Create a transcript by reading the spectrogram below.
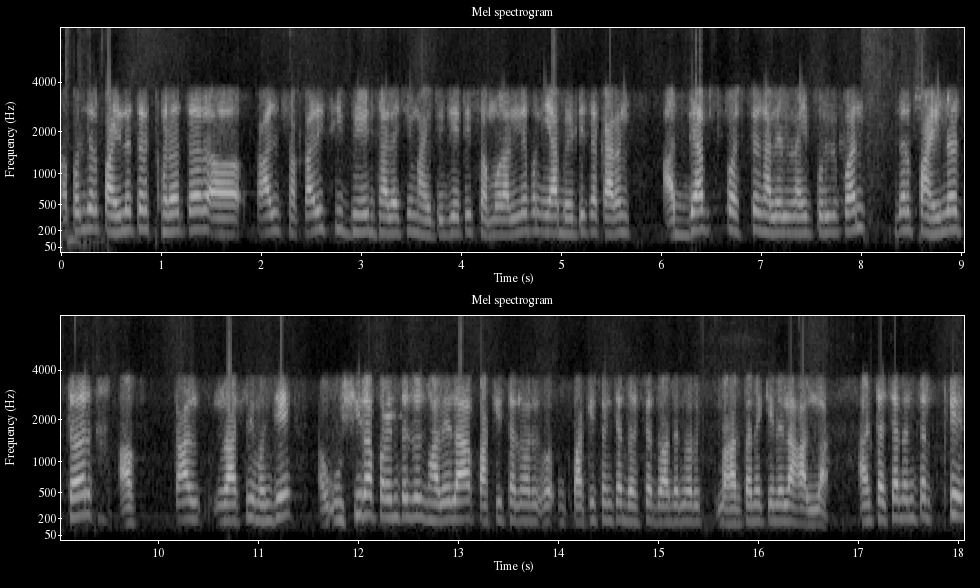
आपण जर पाहिलं तर खरं तर काल सकाळीच ही भेट झाल्याची माहिती जी आहे ती समोर आलेली आहे. पण या भेटीचं कारण अद्याप स्पष्ट झालेलं नाही पूर्वी. पण जर पाहिलं तर काल रात्री म्हणजे उशिरापर्यंत जो झालेला पाकिस्तानवर पाकिस्तानच्या दहशतवाद्यांवर भारताने केलेला हल्ला आणि त्याच्यानंतर थेट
